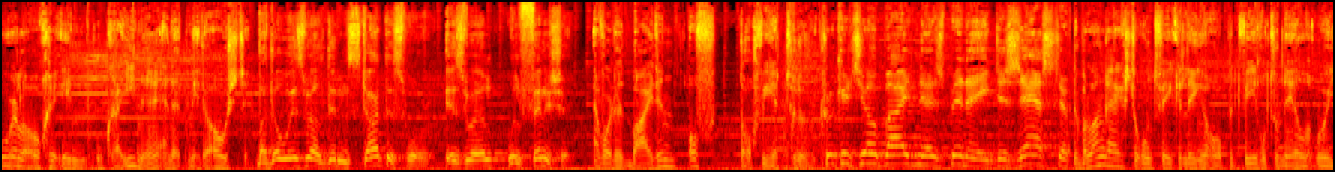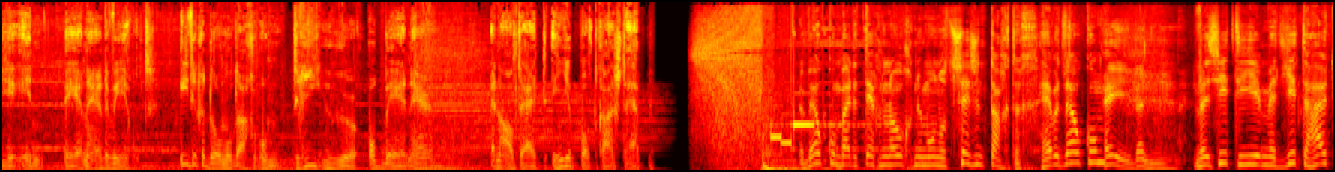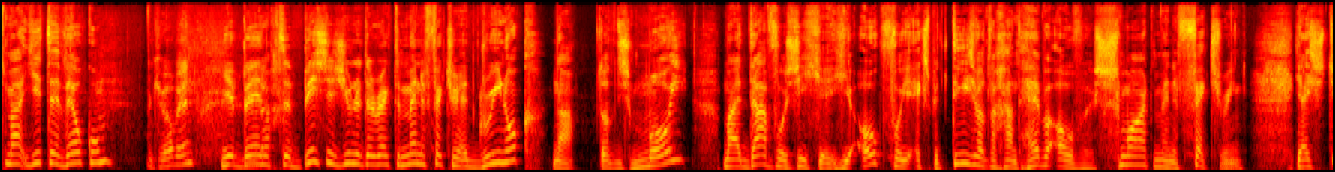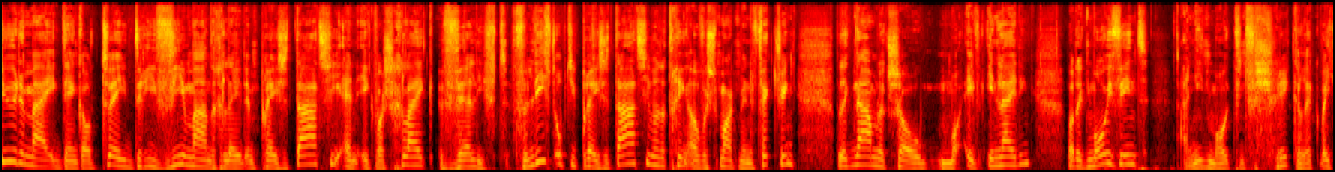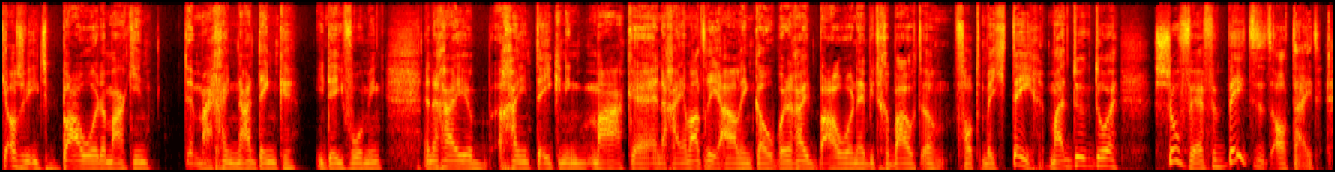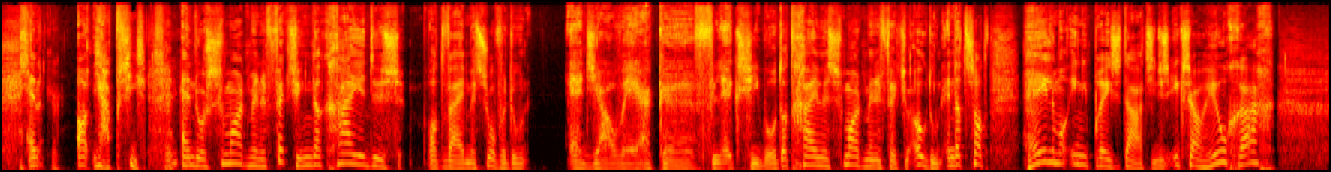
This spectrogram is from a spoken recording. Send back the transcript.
oorlogen in Oekraïne en het Midden-Oosten. But though Israel didn't start this war, Israel will finish it. En wordt het Biden of toch weer Trump? Crooked Joe Biden has been a disaster. De belangrijkste ontwikkelingen op het wereldtoneel hoor je in BNR De Wereld. Iedere donderdag om 3 uur op BNR en altijd in je podcast-app. Welkom bij de Technoloog nummer 186. Herbert, welkom. Hey Ben. We zitten hier met Jitte Huytema. Jitte, welkom. Dankjewel Ben. Je bent de Business Unit Director Manufacturing at Greenock. Nou, dat is mooi. Maar daarvoor zit je hier ook voor je expertise. Want we gaan het hebben over smart manufacturing. Jij stuurde mij, ik denk al twee, drie, vier maanden geleden een presentatie. En ik was gelijk verliefd. Verliefd op die presentatie, want het ging over smart manufacturing. Wat ik namelijk zo, even inleiding. Wat ik mooi vind, nou, niet mooi, ik vind het verschrikkelijk. Weet je, als we iets bouwen, dan maak je een maar ga je nadenken, ideevorming. En dan ga je, ga je een tekening maken en dan ga je materiaal inkopen. En dan ga je het bouwen en dan heb je het gebouwd. Dan valt het een beetje tegen. Maar door, door software verbetert het altijd. En, ja, precies. En door smart manufacturing, dan ga je dus, wat wij met software doen, agile werken, flexibel. Dat ga je met smart manufacturing ook doen. En dat zat helemaal in die presentatie. Dus ik zou heel graag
